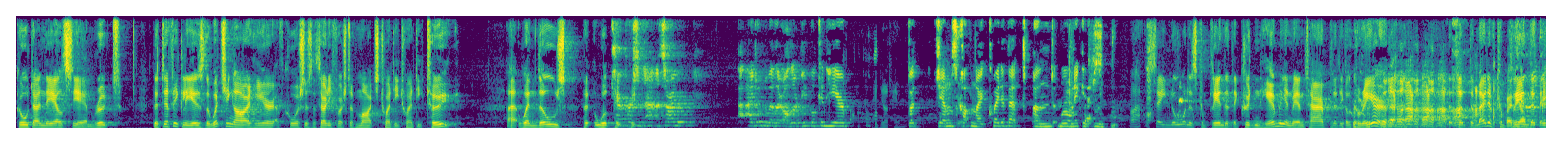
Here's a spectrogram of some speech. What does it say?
go down the LCM route, the difficulty is the witching hour here, of course, is the 31st of March 2022, uh, when those who will. Chairperson, uh, sorry, I- I don't know whether other people can hear, but Jim's cutting out quite a bit, and we're only getting. I have to say, no one has complained that they couldn't hear me in my entire political career. they, they might have complained that they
